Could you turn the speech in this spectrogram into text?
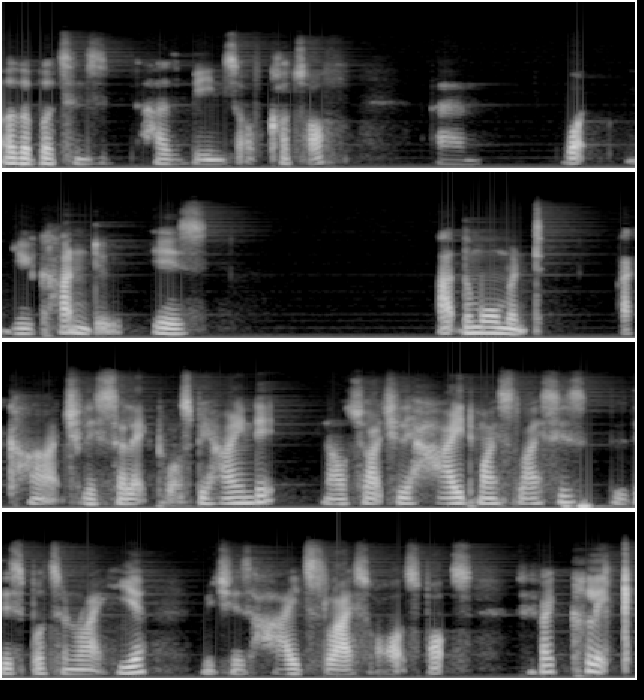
other buttons has been sort of cut off. Um, what you can do is at the moment I can't actually select what's behind it. Now to actually hide my slices there's this button right here which is hide slice or hotspots so if I click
